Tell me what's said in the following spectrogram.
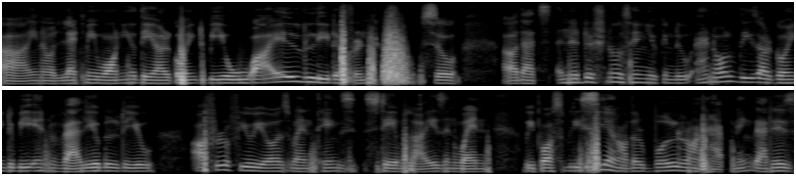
uh, you know, let me warn you, they are going to be wildly different. So uh, that's an additional thing you can do, and all of these are going to be invaluable to you after a few years when things stabilize and when we possibly see another bull run happening. That is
